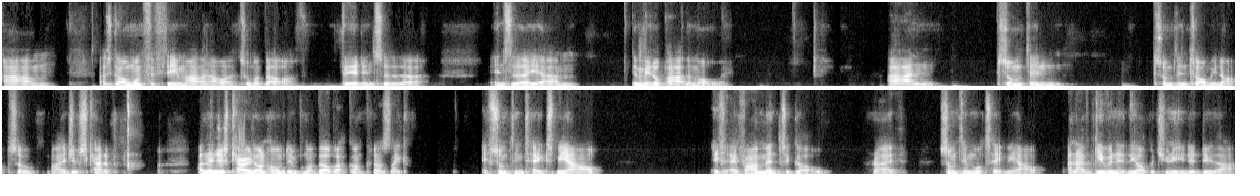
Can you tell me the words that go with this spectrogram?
Um, I was going 115 mile an hour, took my belt off, veered into the into the um the middle part of the motorway. And something something told me not. So I just kind of and then just carried on home, didn't put my belt back on because I was like, if something takes me out, if if I'm meant to go, right, something will take me out. And I've given it the opportunity to do that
